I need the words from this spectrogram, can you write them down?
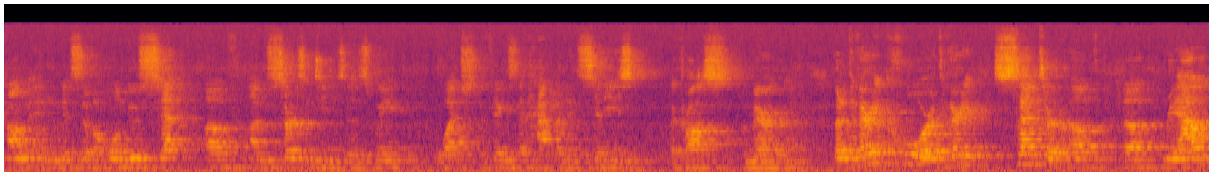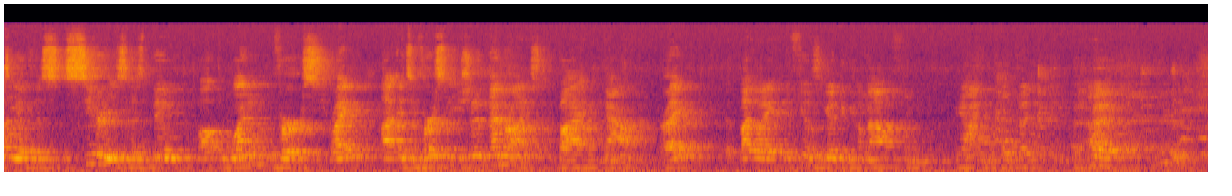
come in the midst of a whole new set of uncertainties as we watch the things that happen in cities across America. But at the very core, at the very center of the reality of this series has been uh, one verse, right? Uh, it's a verse that you should have memorized by now, right? By the way, it feels good to come out from behind the pulpit. Uh,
